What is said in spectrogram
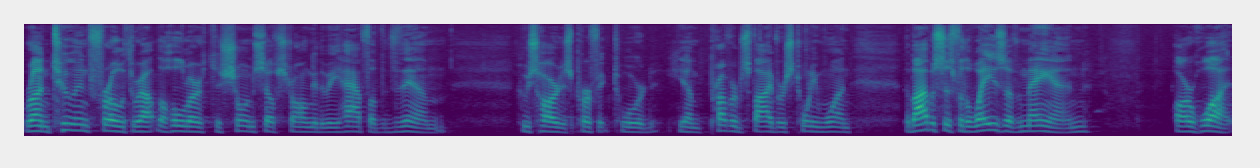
run to and fro throughout the whole earth to show himself strong in the behalf of them whose heart is perfect toward him. Proverbs 5, verse 21. The Bible says, For the ways of man are what?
